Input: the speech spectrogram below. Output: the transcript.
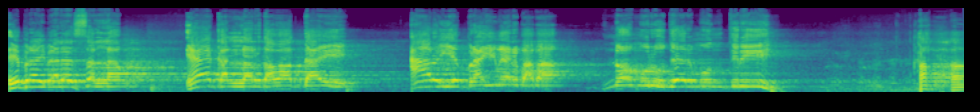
ইব্রাহিম আলাইসাল্লাম এক আল্লাহর দাওয়াত দেয়। আর ওই ইব্রাহিমের বাবা নমরুদের মন্ত্রী। হা হা।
